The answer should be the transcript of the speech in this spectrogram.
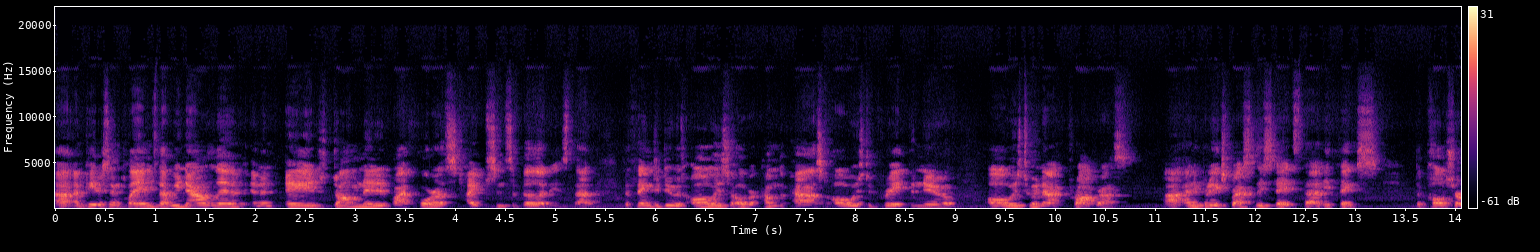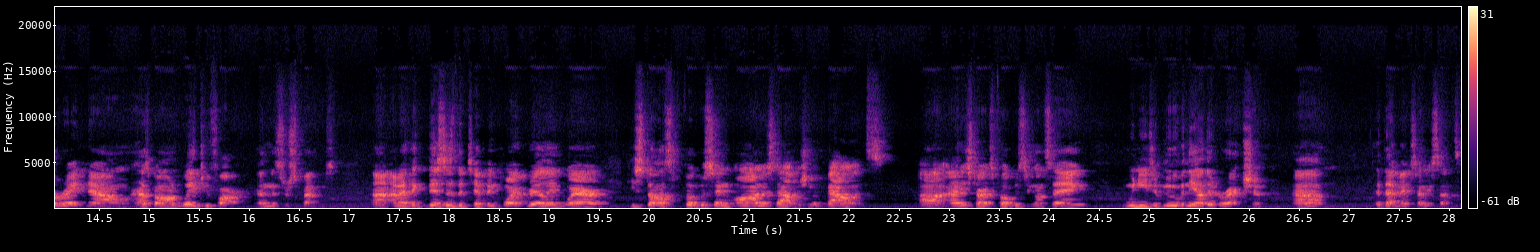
Uh, and Peterson claims that we now live in an age dominated by Horus type sensibilities, that the thing to do is always to overcome the past, always to create the new, always to enact progress. Uh, and he pretty expressly states that he thinks the culture right now has gone way too far in this respect. Uh, and I think this is the tipping point, really, where he starts focusing on establishing a balance uh, and he starts focusing on saying, we need to move in the other direction. Um, if that makes any sense.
